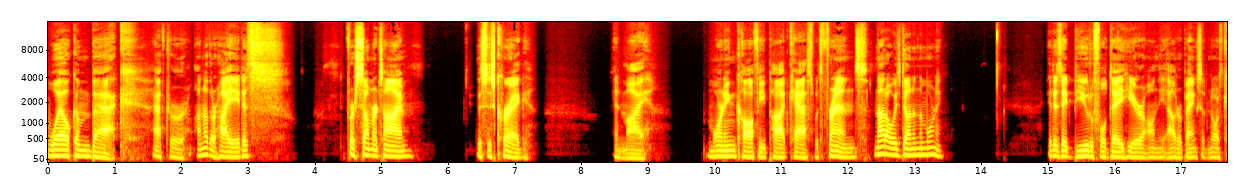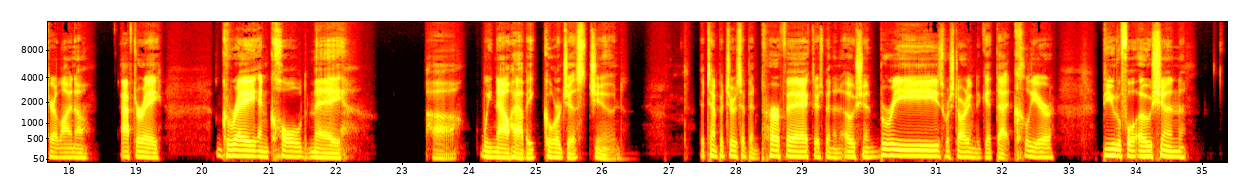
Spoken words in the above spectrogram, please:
Welcome back after another hiatus for summertime. This is Craig and my morning coffee podcast with friends, not always done in the morning. It is a beautiful day here on the Outer Banks of North Carolina after a gray and cold May. Uh, we now have a gorgeous June. The temperatures have been perfect. There's been an ocean breeze. We're starting to get that clear, beautiful ocean.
